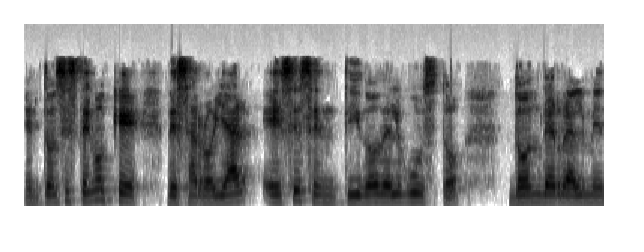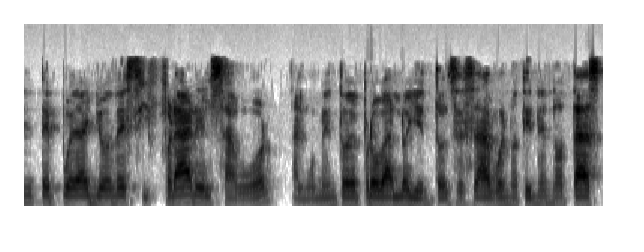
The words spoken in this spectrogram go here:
Entonces tengo que desarrollar ese sentido del gusto donde realmente pueda yo descifrar el sabor al momento de probarlo y entonces, ah, bueno, tiene notas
